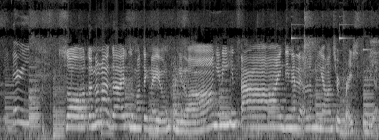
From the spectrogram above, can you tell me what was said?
delivery. So, ito na nga guys, dumating na yung kanilang hinihintay. Hindi nila alam yan, surprise po yan.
